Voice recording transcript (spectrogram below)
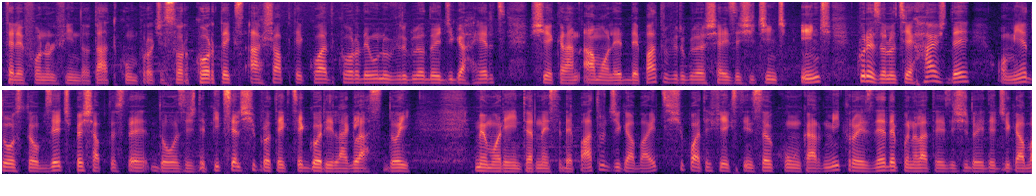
telefonul fiind dotat cu un procesor Cortex A7 Quad-Core de 1,2 GHz și ecran AMOLED de 4,65 inch cu rezoluție HD 1280 pe 720 de pixeli și protecție Gorilla Glass 2. Memoria internă este de 4 GB și poate fi extinsă cu un card microSD de până la 32 de GB.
